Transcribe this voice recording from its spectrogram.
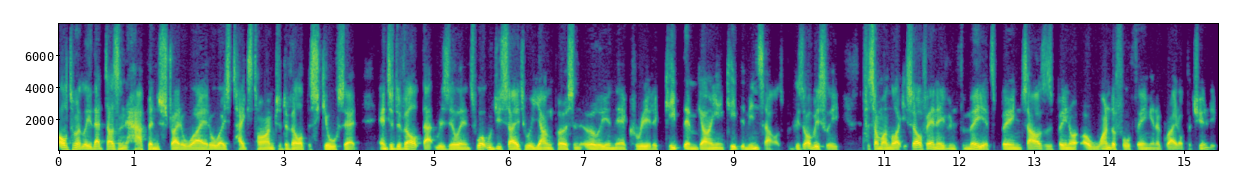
ultimately that doesn't happen straight away. It always takes time to develop a skill set and to develop that resilience. What would you say to a young person early in their career to keep them going and keep them in sales? Because obviously, for someone like yourself, and even for me, it's been sales has been a, a wonderful thing and a great opportunity.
